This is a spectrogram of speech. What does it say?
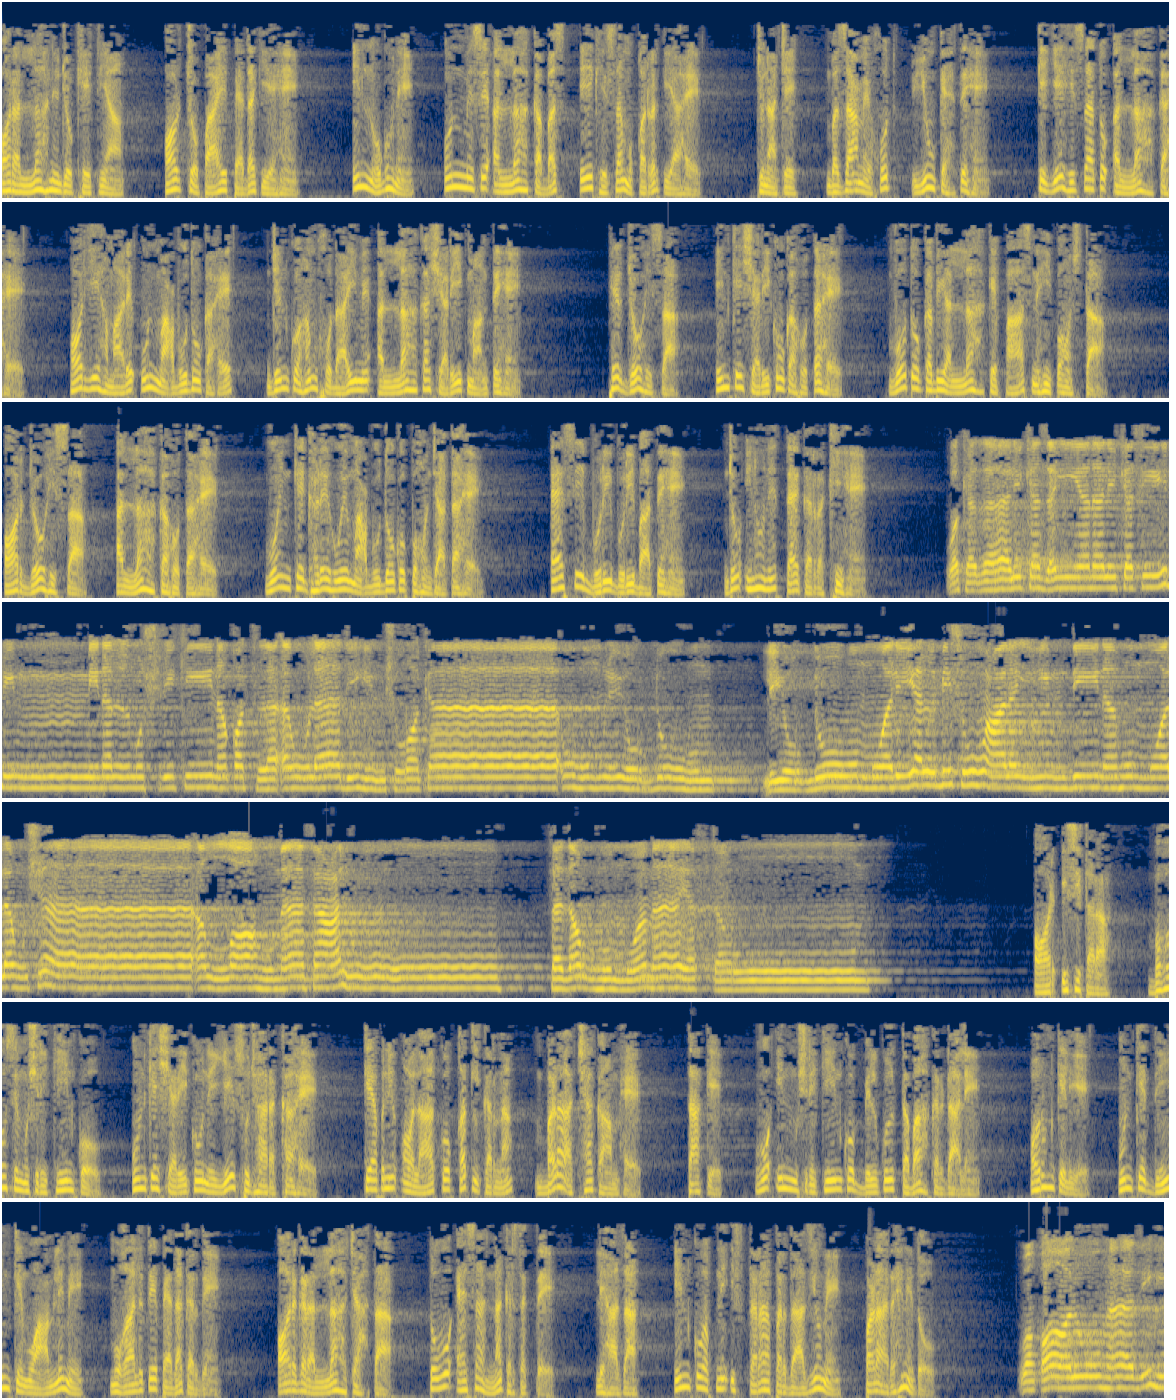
اور اللہ نے جو کھیتیاں اور چوپائے پیدا کیے ہیں ان لوگوں نے ان میں سے اللہ کا بس ایک حصہ مقرر کیا ہے۔ چنانچہ بزا میں خود یوں کہتے ہیں کہ یہ حصہ تو اللہ کا ہے اور یہ ہمارے ان معبودوں کا ہے جن کو ہم خدائی میں اللہ کا شریک مانتے ہیں۔ پھر جو حصہ ان کے شریکوں کا ہوتا ہے، وہ تو کبھی اللہ کے پاس نہیں پہنچتا۔ اور جو حصہ اللہ کا ہوتا ہے، وہ ان کے گھڑے ہوئے معبودوں کو پہنچ جاتا ہے۔ ایسی بری بری باتیں ہیں جو انہوں نے طے کر رکھی ہیں وكذلك زين لكثير من المشركين قتل أولادهم شركاؤهم ليردوهم ليردوهم وليلبسوا عليهم دينهم ولو شاء الله ما فعلوه فذرهم وما يفترون۔ اور اسی طرح بہت سے مشرقین کو ان کے شریکوں نے یہ سجھا رکھا ہے کہ اپنی اولاد کو قتل کرنا بڑا اچھا کام ہے، تاکہ وہ ان مشرقین کو بالکل تباہ کر ڈالیں اور ان کے لیے ان کے دین کے معاملے میں مغالطے پیدا کر دیں۔ اور اگر اللہ چاہتا تو وہ ایسا نہ کر سکتے۔ لہذا ان کو اپنی اس طرح پردازیوں میں پڑا رہنے دو۔ وقالوا هذه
